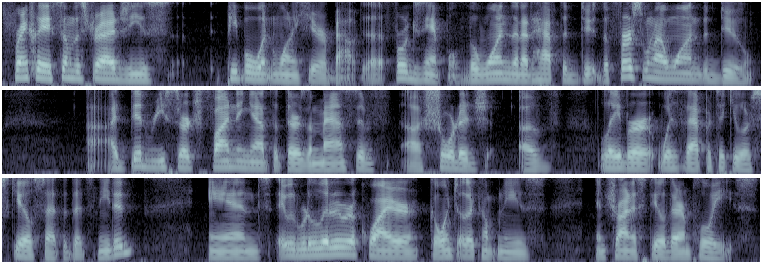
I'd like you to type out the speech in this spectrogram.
frankly some of the strategies people wouldn't want to hear about. Uh, for example, the one that I'd have to do, the first one I wanted to do, I did research finding out that there's a massive uh, shortage of labor with that particular skill set that, that's needed. And it would literally require going to other companies and trying to steal their employees.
